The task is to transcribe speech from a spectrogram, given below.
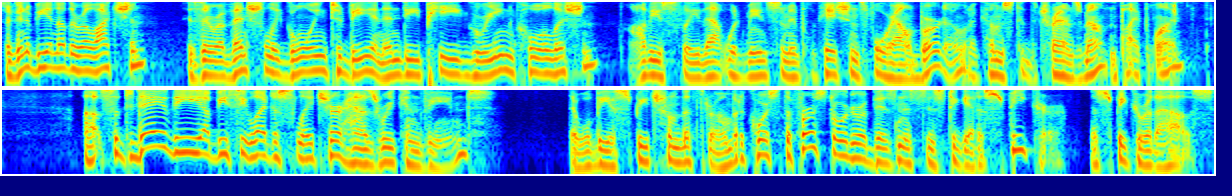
there going to be another election? Is there eventually going to be an NDP Green coalition? Obviously, that would mean some implications for Alberta when it comes to the Trans Mountain Pipeline. Uh, so today, the uh, BC legislature has reconvened. There will be a speech from the throne. But of course, the first order of business is to get a speaker, a speaker of the House.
